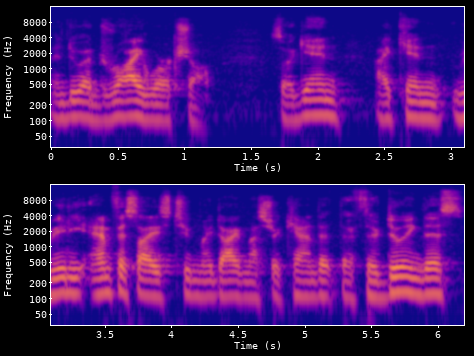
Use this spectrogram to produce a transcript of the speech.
and do a dry workshop. So again, I can really emphasize to my dive master candidate that if they're doing this,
